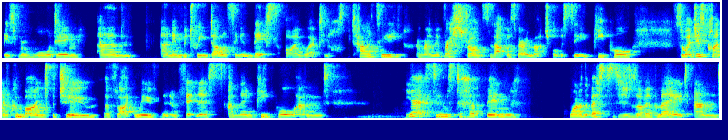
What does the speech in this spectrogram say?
is rewarding? Um, and in between dancing and this, I worked in hospitality, I ran a restaurant. So that was very much obviously people. So I just kind of combined the two of like movement and fitness and then people. And yeah, it seems to have been one of the best decisions I've ever made. And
